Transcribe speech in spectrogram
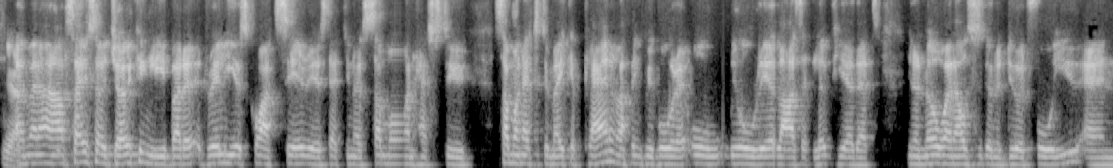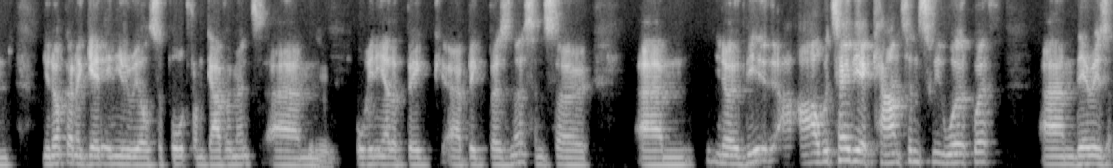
Yeah. Um, and I'll say so jokingly, but it, really is quite serious that, you know, someone has to, someone has to make a plan. And I think we've already all, we all realize that live here that, you know, no one else is going to do it for you. And you're not going to get any real support from government um, mm-hmm. or any other big, uh, big business. And so, um, you know, the, I would say the accountants we work with, um, there is, uh,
